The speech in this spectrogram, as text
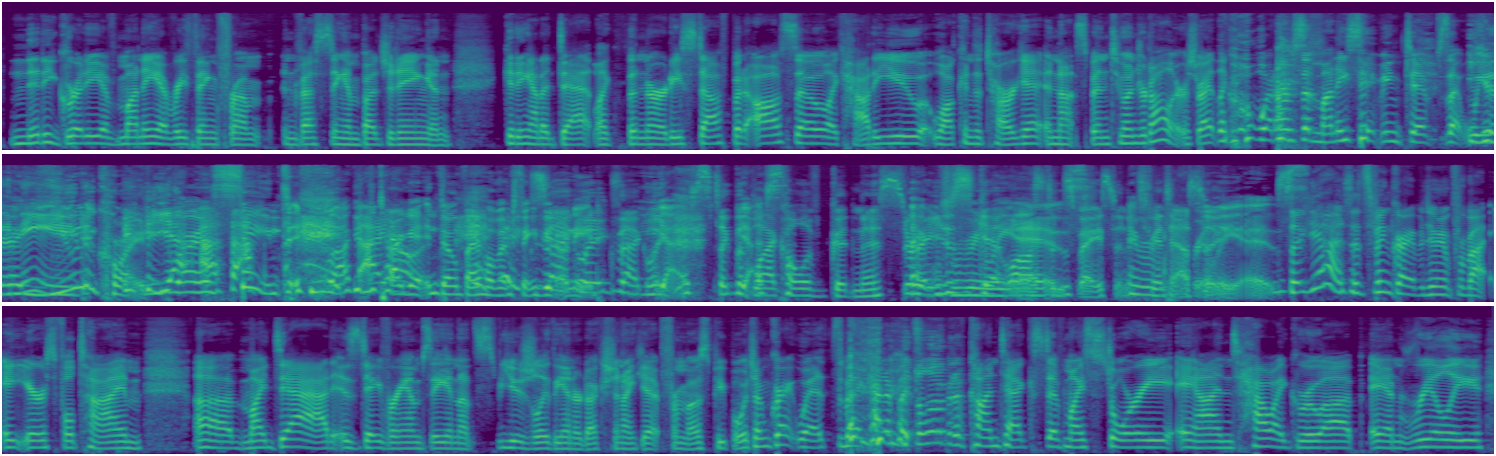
nitty gritty of money, everything from investing and budgeting and getting out of debt, like the nerdy stuff, but also like how do you walk into Target and not spend two hundred dollars, right? Like what are some money saving tips that we You're need? A unicorn. yeah. You are a saint if you walk into Target and don't buy a whole bunch of things exactly, you don't need. Exactly. Yes. It's like the yes. black hole of goodness, right? It you just really get lost is. in space and it's it fantastic. Really is. So yes, it's been great. I've been doing it for about eight years full time. Uh, my dad is Dave Ramsey, and that's usually the introduction I get from most people, which I'm great with. But it kind of puts a little bit of context of my story story and how I grew up and really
